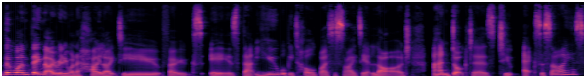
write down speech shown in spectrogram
the one thing that I really want to highlight to you folks is that you will be told by society at large and doctors to exercise.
